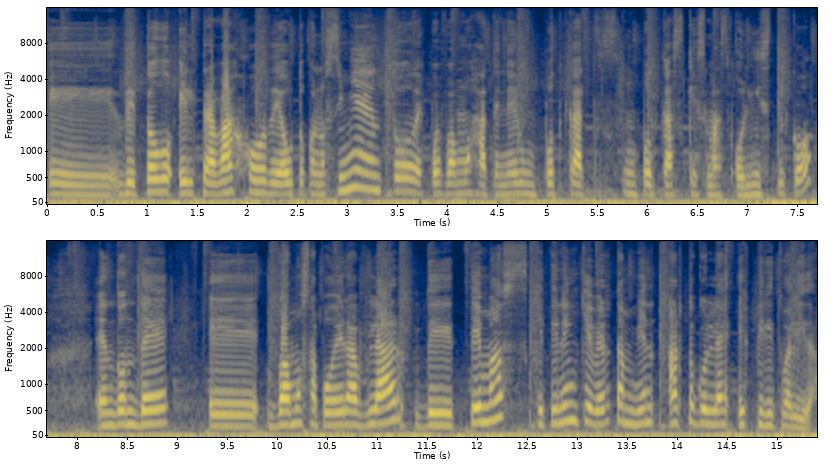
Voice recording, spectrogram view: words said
eh, de todo el trabajo de autoconocimiento. Después vamos a tener un podcast, un podcast que es más holístico en donde eh, vamos a poder hablar de temas que tienen que ver también harto con la espiritualidad.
